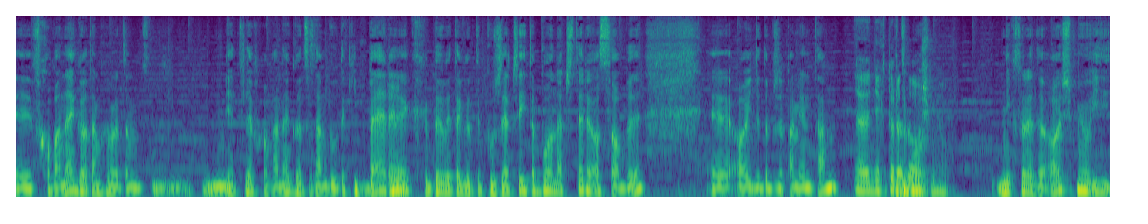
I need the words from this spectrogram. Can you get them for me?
y, w chowanego, tam chyba tam nie tyle w chowanego, co tam był taki berek, mm. były tego typu rzeczy i to było na cztery osoby, y, o ile dobrze pamiętam. E, niektóre do ośmiu niektóre do ośmiu i,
